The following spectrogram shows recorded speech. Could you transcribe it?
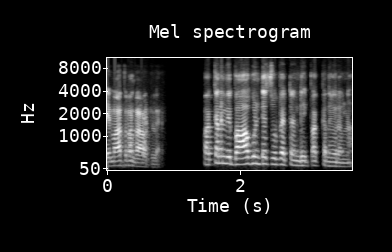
ఏమాత్రం పక్క రావట్లే. పక్కన మీ బాబుంటే చూపెట్టండి పక్కన ఎవరన్నా.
